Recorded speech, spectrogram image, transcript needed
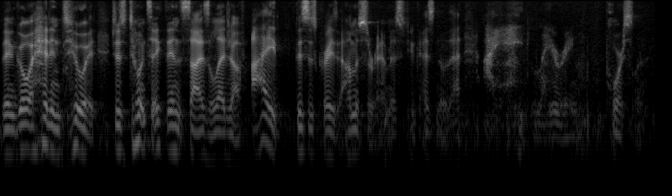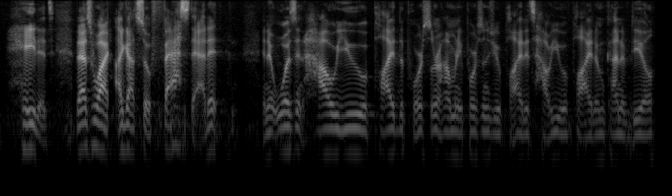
then go ahead and do it. Just don't take the incisal ledge off. I, this is crazy. I'm a ceramist. You guys know that. I hate layering porcelain. Hate it. That's why I got so fast at it and it wasn't how you applied the porcelain or how many porcelains you applied, it's how you applied them kind of deal,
